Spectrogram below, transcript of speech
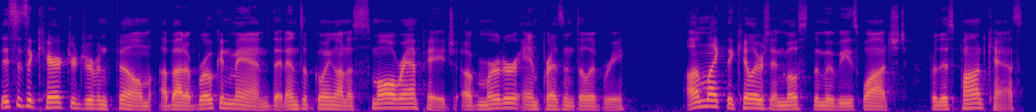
This is a character driven film about a broken man that ends up going on a small rampage of murder and present delivery. Unlike the killers in most of the movies watched for this podcast,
